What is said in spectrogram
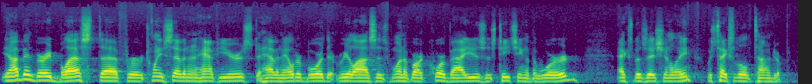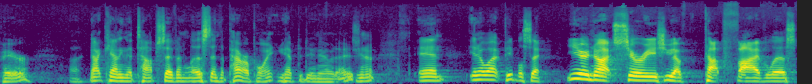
you know, I've been very blessed uh, for 27 and a half years to have an elder board that realizes one of our core values is teaching of the word expositionally, which takes a little time to prepare. Uh, not counting the top seven list and the PowerPoint you have to do nowadays, you know. And you know what? People say, you're not serious. You have top five lists.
